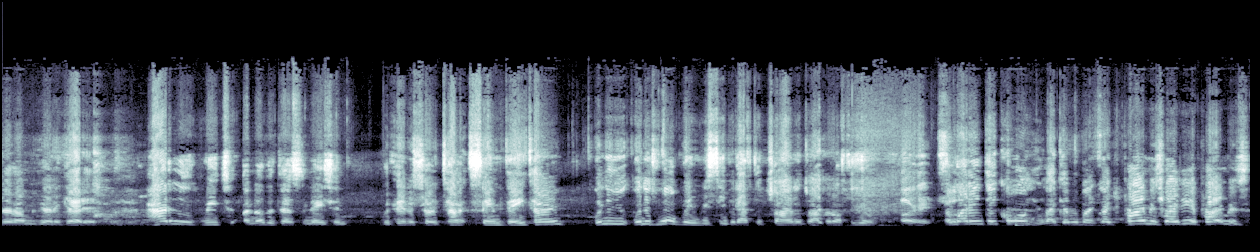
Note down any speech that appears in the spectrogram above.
that I'm going to get it, how do it reach another destination within a certain time, same day time? When do you, when does Walgreens receive it after trying to drop it off to you? All right. and why didn't they call you? Like everybody, like Prime is right here. Prime is,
